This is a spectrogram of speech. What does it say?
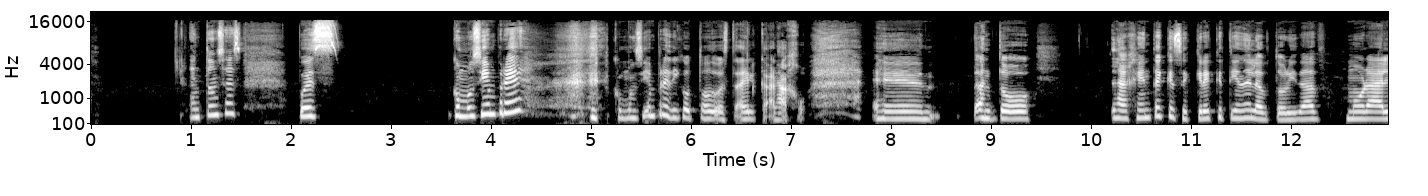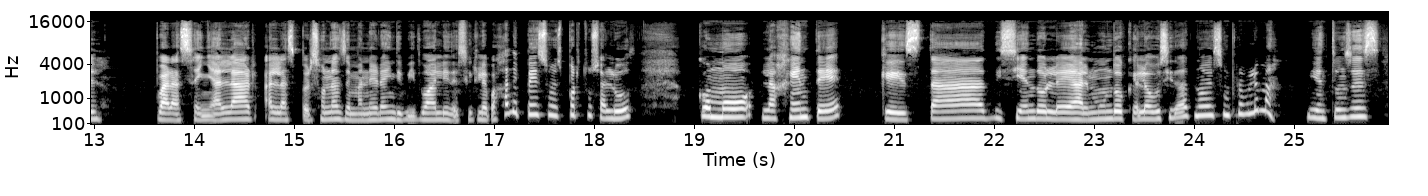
Entonces, pues, como siempre, como siempre digo, todo está del carajo. Em, tanto la gente que se cree que tiene la autoridad moral para señalar a las personas de manera individual y decirle baja de peso es por tu salud, como la gente que está diciéndole al mundo que la obesidad no es un problema. Y entonces,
